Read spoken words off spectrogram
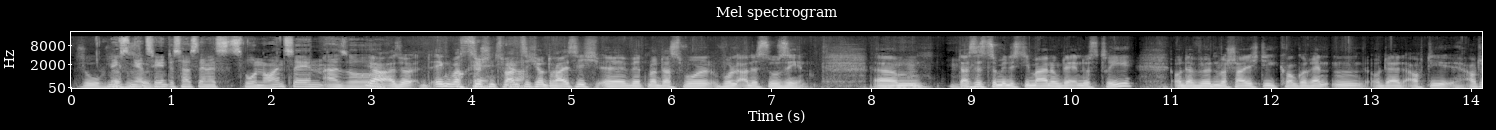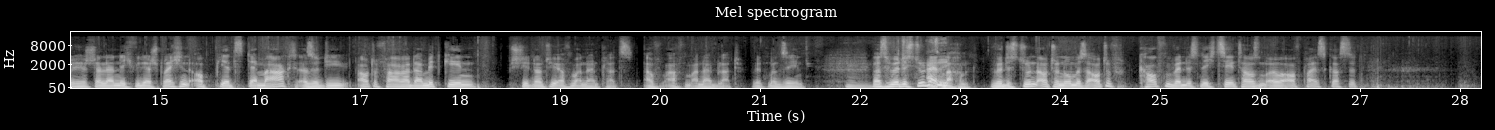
So, Nächsten Jahrzehnt, das heißt dann jetzt 2019, also. So. Ja, also irgendwas Okay, zwischen 20 und 30 äh, wird man das wohl, wohl alles so sehen. Ähm, Das ist zumindest die Meinung der Industrie. Und da würden wahrscheinlich die Konkurrenten oder auch die Autohersteller nicht widersprechen. Ob jetzt der Markt, also die Autofahrer da mitgehen, steht natürlich auf einem anderen Platz, auf, auf einem anderen Blatt. Wird man sehen. Was würdest du denn Also machen? Würdest du ein autonomes Auto kaufen, wenn es nicht 10.000 Euro Aufpreis kostet?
